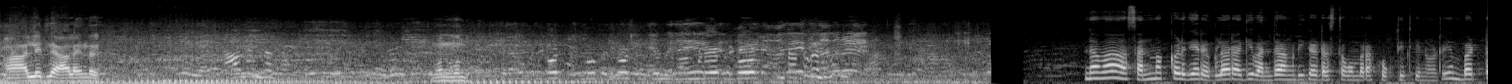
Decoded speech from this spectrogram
ಹಾಂ ಅಲ್ಲಿತ್ಲೆ ಆ ಲೈನ್ದಾಗ ಮುಂದೆ ಮುಂದೆ. ನಾವು ಸಣ್ಣ ಮಕ್ಕಳಿಗೆ ರೆಗ್ಯುಲರ್ ಆಗಿ ಒಂದೇ ಅಂಗಡಿಗೆ ಡ್ರೆಸ್ ತೊಗೊಂಬರಕ್ಕೆ ಹೋಗ್ತಿದ್ವಿ ನೋಡ್ರಿ. ಬಟ್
